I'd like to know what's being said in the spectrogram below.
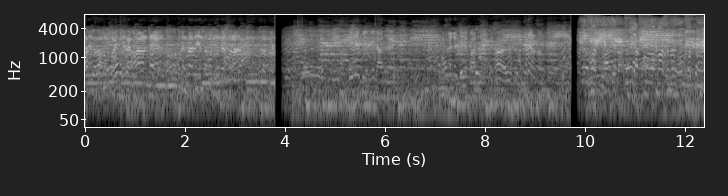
అది వైట్ ఎంత ఎంత పడుతుంది ఏం చెప్తారు?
